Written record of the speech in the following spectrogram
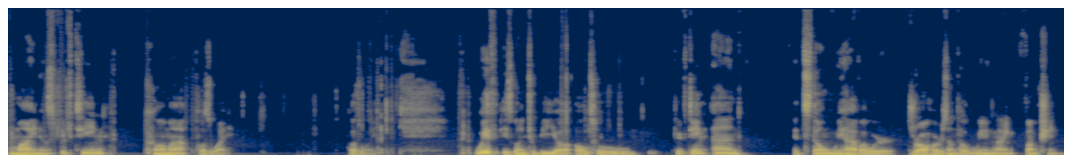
minus 15, comma, pos y. Pos y width is going to be uh, also 15 and it's done we have our draw horizontal winning line function.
